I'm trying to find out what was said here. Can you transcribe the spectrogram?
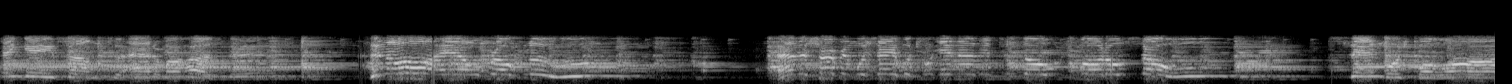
and gave some to Adam her husband. Then all hell broke loose. And the serpent was able to enter into those mortal souls. Sin was born.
